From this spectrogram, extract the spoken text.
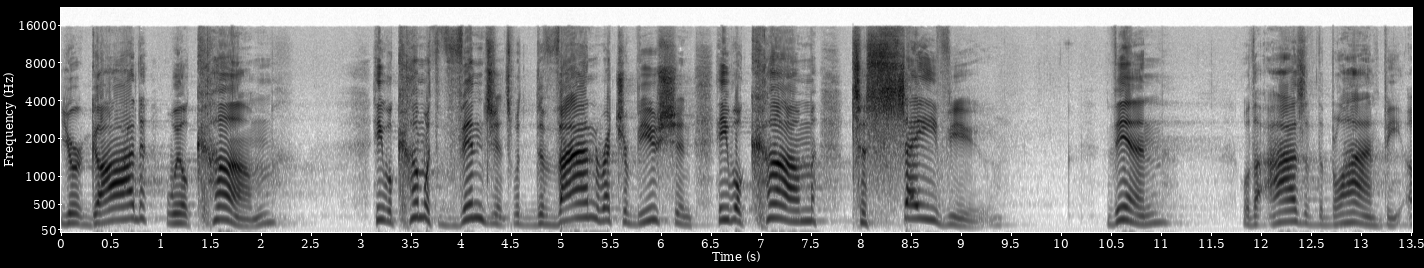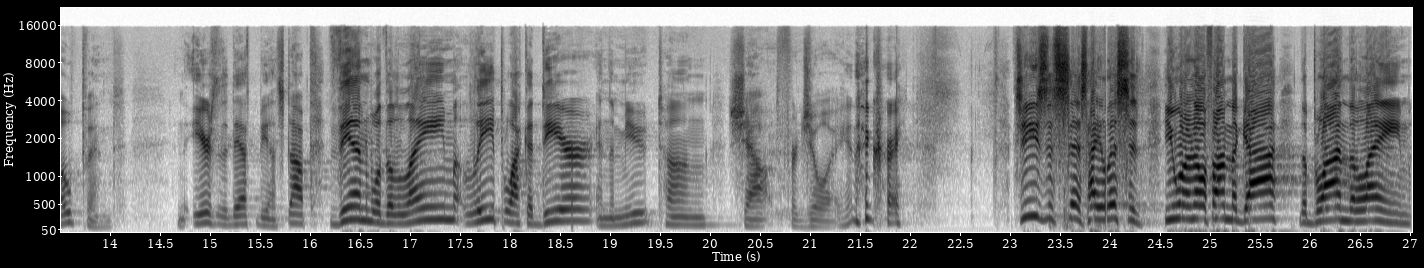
Your God will come. He will come with vengeance, with divine retribution. He will come to save you. Then will the eyes of the blind be opened and the ears of the deaf be unstopped. Then will the lame leap like a deer, and the mute tongue shout for joy. Isn't that great? Jesus says, Hey, listen, you want to know if I'm the guy? The blind, the lame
